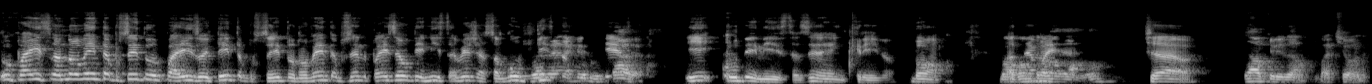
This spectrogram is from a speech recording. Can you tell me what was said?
O país, 90% do país, 80%, 90% do país é udenista. Veja só, golpista é e udenistas. É incrível. Bom, Bom vamos trabalhar, né? Tchau. Tchau, queridão. Bationa.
